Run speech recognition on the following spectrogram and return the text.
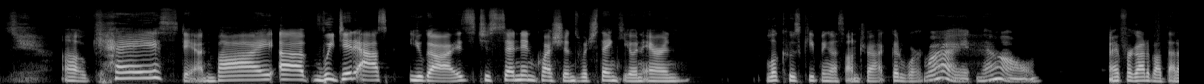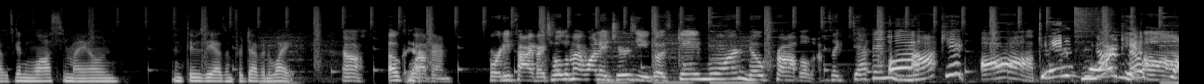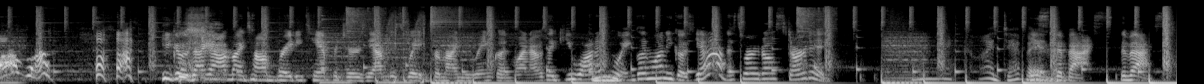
Okay, stand by. Uh, we did ask you guys to send in questions, which thank you. And Erin, look who's keeping us on track. Good work. Right. No. I forgot about that. I was getting lost in my own enthusiasm for Devin White. Oh, Okay. love him. 45. I told him I wanted jersey. He goes, game worn, no problem. I was like, Devin, Oh. knock it off. Game Knock no it off. problem. He goes, I got my Tom Brady Tampa jersey. I'm just waiting for my New England one. I was like, You want a New mm-hmm. England one? He goes, Yeah, that's where it all started. Oh my God, Devin. He's the best. The best.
